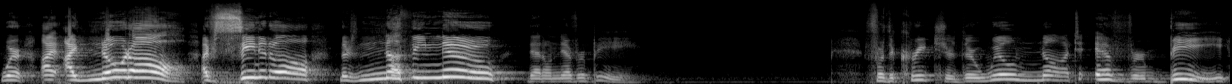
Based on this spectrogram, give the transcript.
where I, I know it all, I've seen it all, there's nothing new, that'll never be. For the creature, there will not ever be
